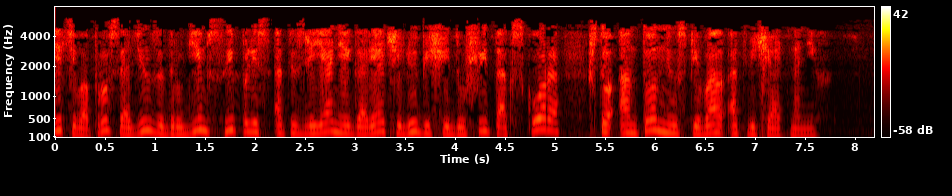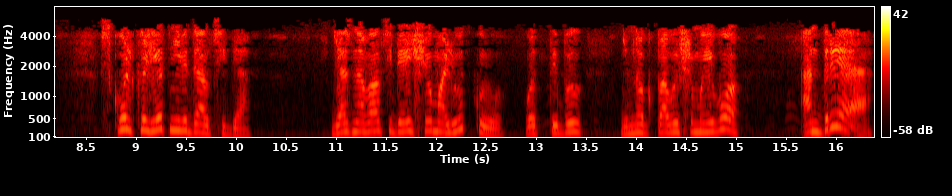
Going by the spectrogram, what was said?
Эти вопросы один за другим сыпались от излияния горячей любящей души так скоро, что Антон не успевал отвечать на них. «Сколько лет не видал тебя? Я знавал тебя еще малюткую, вот ты был немного повыше моего. Андреа!»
